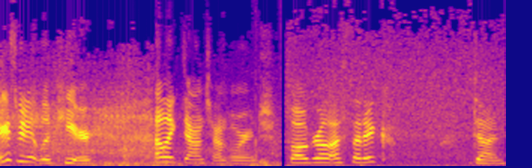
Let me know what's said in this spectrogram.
I guess we didn't live here. I like downtown Orange. Fall girl aesthetic, done.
